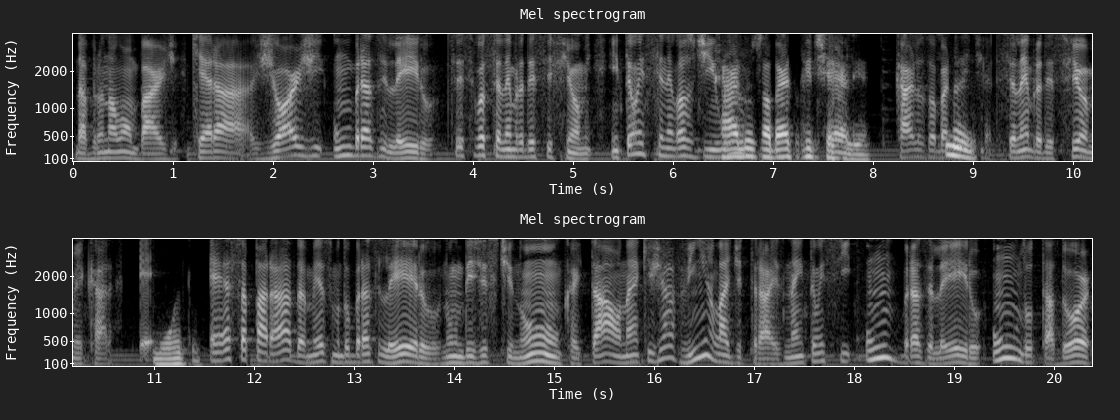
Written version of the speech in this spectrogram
da Bruna Lombardi, que era Jorge, um brasileiro. Não sei se você lembra desse filme. Então esse negócio de Carlos. Alberto Richelli. Carlos Alberto Richelli. Você lembra desse filme, cara? É, Muito. É essa parada mesmo do brasileiro, não desistir nunca e tal, né? Que já vinha lá de trás, né? Então esse um brasileiro, um lutador,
